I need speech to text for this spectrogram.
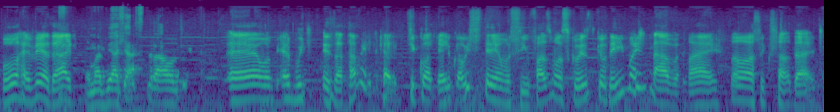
Porra, é verdade. É uma viagem astral, né? É, é muito. Exatamente, cara. Psicodélico ao extremo, assim. Faz umas coisas que eu nem imaginava. Mas, nossa, que saudade.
